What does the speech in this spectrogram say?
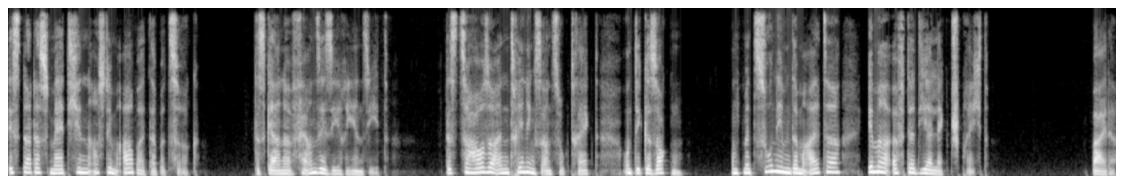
ist da das Mädchen aus dem Arbeiterbezirk, das gerne Fernsehserien sieht, das zu Hause einen Trainingsanzug trägt und dicke Socken und mit zunehmendem Alter immer öfter Dialekt spricht. Beide,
